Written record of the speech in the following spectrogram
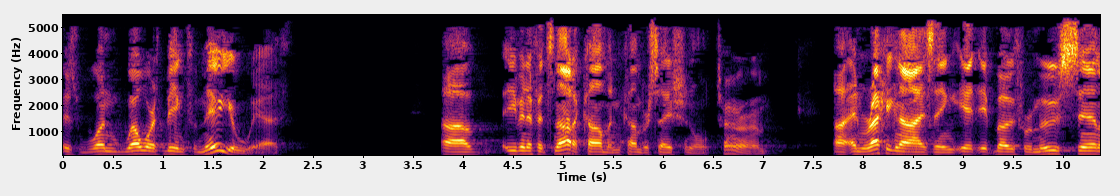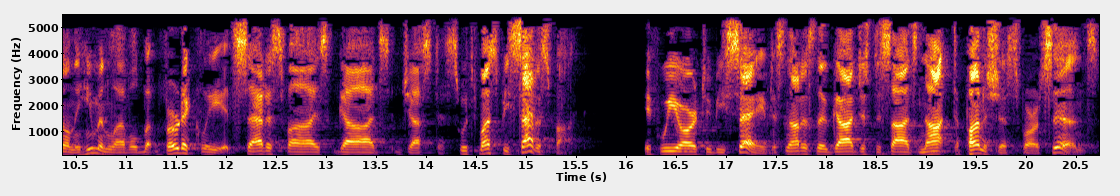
is one well worth being familiar with uh, even if it's not a common conversational term. Uh, and recognizing it, it both removes sin on the human level, but vertically it satisfies God's justice, which must be satisfied if we are to be saved. It's not as though God just decides not to punish us for our sins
